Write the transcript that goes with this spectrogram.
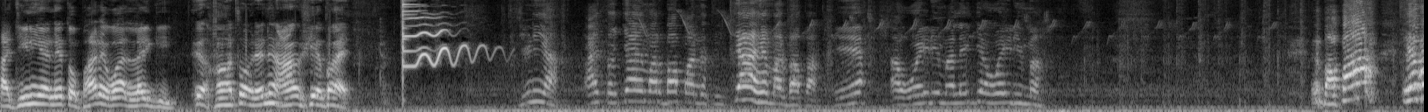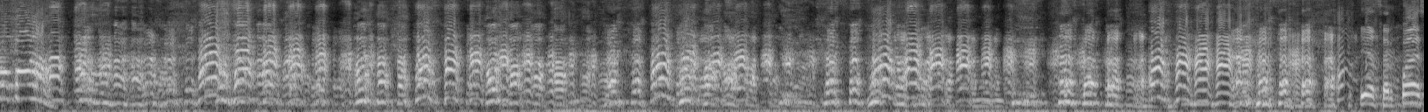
આ જીણિયાને તો ભારે વાર લાગી. ગઈ એ હા તો રે ને આવશે ભાઈ. જીણિયા આ તો ક્યાંય મારા બાપા નથી. ક્યાં હે મારા બાપા? એ આ ઓયડીમાં લઈ ગયા ઓયડીમાં. માં બાપા! એ બાપા! એ સરપંચ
